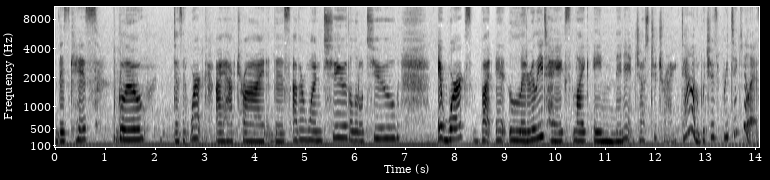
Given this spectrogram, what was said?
this Kiss glue doesn't work. I have tried this other one too, the little tube. It works, but it literally takes like a minute just to dry down, which is ridiculous.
